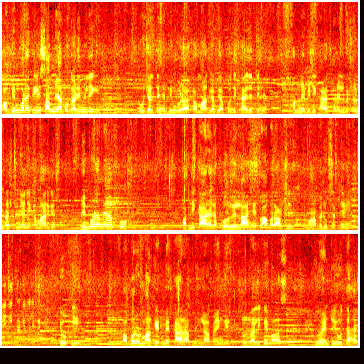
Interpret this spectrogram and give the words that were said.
अब भीमगोड़ा के लिए सामने आपको गाड़ी मिलेगी। तो चलते हैं। भीमगोड़ा का मार्ग अभी आपको दिखाई देते हैं। हमने अभी दिखाया था रेलवे स्टेशन, बस स्टैंड जाने का मार्ग। भीमगोड़ा में आपको अपनी कार अगर फोर व्हील ला है तो आप आराम से वहाँ पर रुक सकते हैं। क्योंकि अपर रोड मार्केट में कार आप नहीं ला पाएँगे। कोतवाली के पास नो एंट्री होता है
